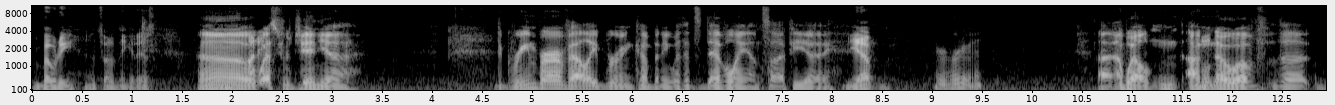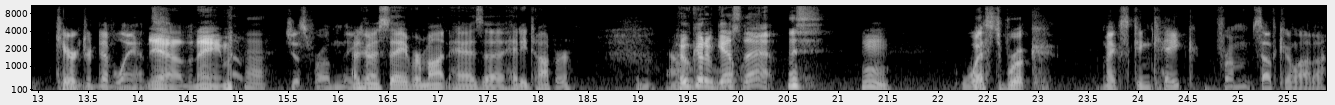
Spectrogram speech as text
Bodie. That's what I think it is. Oh, West Virginia. The Greenbrier Valley Brewing Company with its Devil Anse IPA. Yep. Never heard of it. Uh, well, n- I Well- know of the character Devil Anse. Yeah, the name. Just from the. I was going to say Vermont has a heady topper. Who could have guessed that? Hmm. Westbrook Mexican cake from South Carolina.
